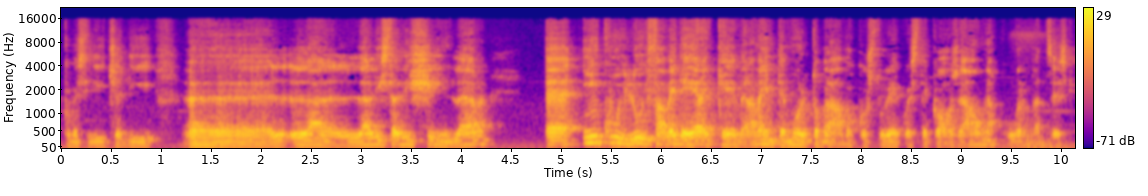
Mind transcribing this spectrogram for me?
come si dice, di eh, la, la lista di Schindler, eh, in cui lui fa vedere che è veramente molto bravo a costruire queste cose, ha una cura pazzesca.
